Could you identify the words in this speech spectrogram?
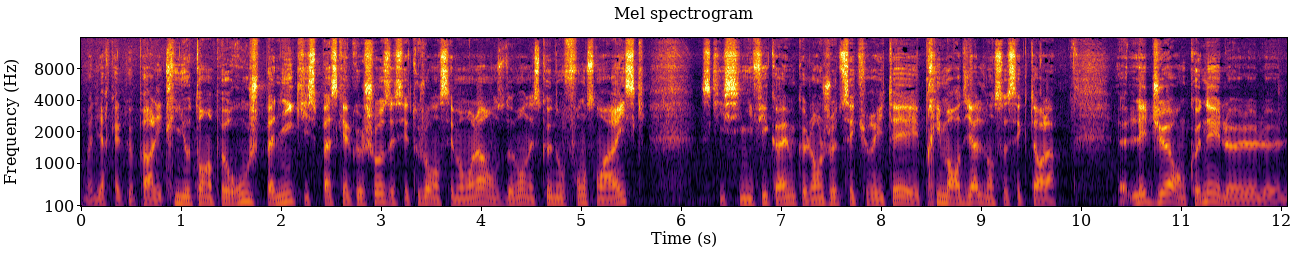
on va dire quelque part, les clignotants un peu rouges, panique, il se passe quelque chose. Et c'est toujours dans ces moments-là, on se demande est-ce que nos fonds sont à risque? Ce qui signifie quand même que l'enjeu de sécurité est primordial dans ce secteur-là. Euh, Ledger, on connaît le,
